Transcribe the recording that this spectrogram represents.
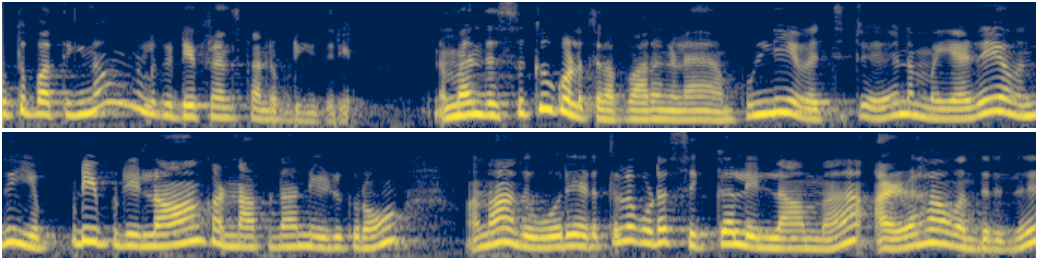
ஊற்று பார்த்தீங்கன்னா உங்களுக்கு டிஃப்ரென்ஸ் கண்டுபிடிக்க தெரியும். நம்ம இந்த சிக்கு குளத்தில் பாருங்களேன் புள்ளியை வச்சுட்டு நம்ம இழைய வந்து எப்படி இப்படிலாம் கண்ணாப்பினான்னு எடுக்கிறோம் ஆனால் அது ஒரு இடத்துல கூட சிக்கல் இல்லாமல் அழகாக வந்துடுது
